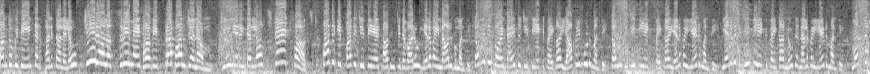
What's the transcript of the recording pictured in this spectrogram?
పంతొమ్మిది ఇంటర్ ఫలితాలలో చీరాల శ్రీ మేధావి ప్రభంజనం. జూనియర్ ఇంటర్లో స్టేట్ ఫాస్ట్. పదికి పది జీపీఏ సాధించిన వారు ఇరవై నాలుగు మంది. తొమ్మిది పాయింట్ ఐదు జీపీఏకి పైగా యాభై మూడు మంది. తొమ్మిది జీపీఏకి పైగా ఎనభై ఏడు మంది. ఎనిమిది జీపీఏకి పైగా నూట నలభై ఏడు మంది. మొత్తం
